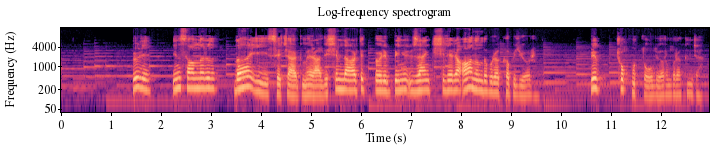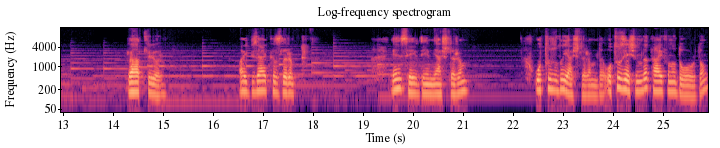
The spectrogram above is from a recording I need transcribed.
Böyle insanları daha iyi seçerdim herhalde. Şimdi artık böyle beni üzen kişileri anında bırakabiliyorum. Ve çok mutlu oluyorum bırakınca. Rahatlıyorum. Ay güzel kızlarım. En sevdiğim yaşlarım 30'lu yaşlarımda. 30 yaşında Tayfun'u doğurdum.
